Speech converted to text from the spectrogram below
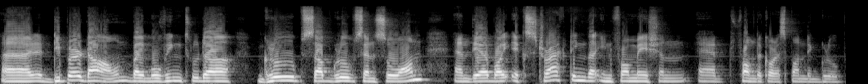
uh, deeper down by moving through the groups subgroups and so on and thereby extracting the information at, from the corresponding group.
